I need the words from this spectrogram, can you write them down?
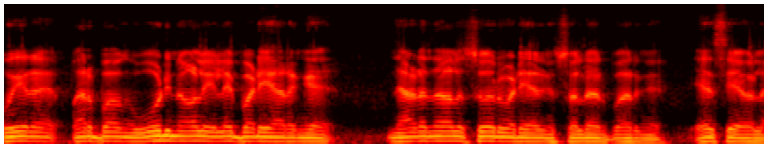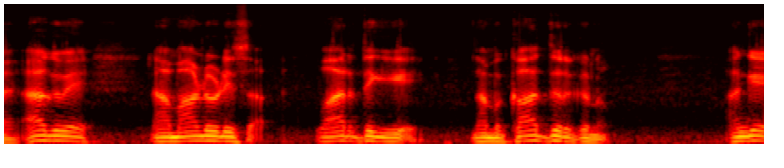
உயர பரப்பாங்க ஓடினாலும் இலைப்படையாருங்க. நடந்தாலும் சோர்வடையாருங்க சொல்கிறார் பாருங்க ஏசியாவில். ஆகவே நாம் ஆண்டோடைய வார்த்தைக்கு நம்ம காத்து இருக்கணும் அங்கே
